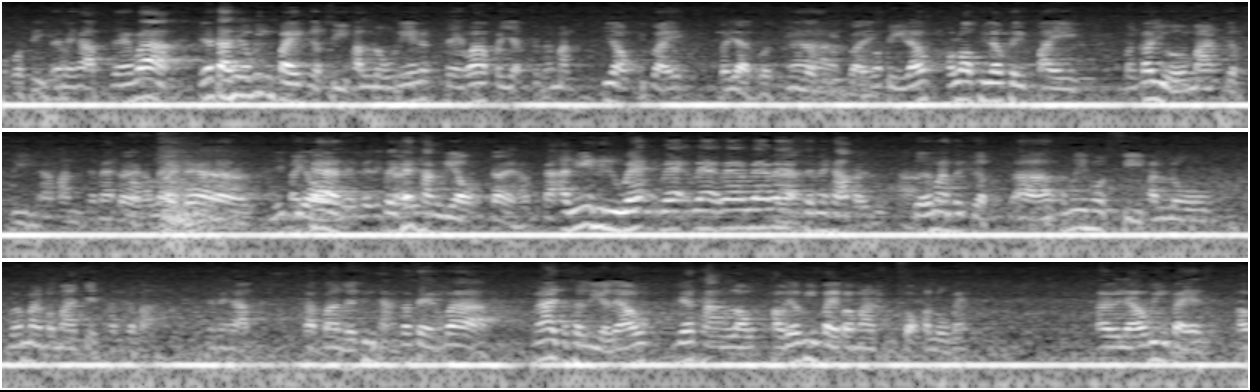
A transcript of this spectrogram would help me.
ปกติใช่ไหมครับแสดงว่าระยะทางที่เราวิ่งไปเกือบ 4,000 โลเนี้ก็แสดงว่าประหยัดน้ำมันที่เราคิดไว้ประหยัดกว่าที่เราคิดไว้ปกติแล้วเขารอบที่เราเคยไป มันก็อยู่ประมาณเกือบ 4 5,000 ใช่ไหมใช่ครับอบแกไปแค่นิดไปเดียวแค่ไม่ได้ไปแค่ทางเดียว ใช่ครับ แต่อันนี้คือแวะแวะแวะแวะแวะแวะใช่ไหมครับไปทุกทางเดินมาไปเกือบอ่าทั้งหมด 4,000 โลแล้วมันประมาณ 7,000กว่าบาทใช่ไหมครับกลับมาเหลือครึ่งถังก็แสดงว่าน่าจะเฉลี่ยแล้วระยะทางเราเขาแล้ววิ่งไปประมาณถึง2,000 โลไหม เอาไปแล้ววิ่งไปเอา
